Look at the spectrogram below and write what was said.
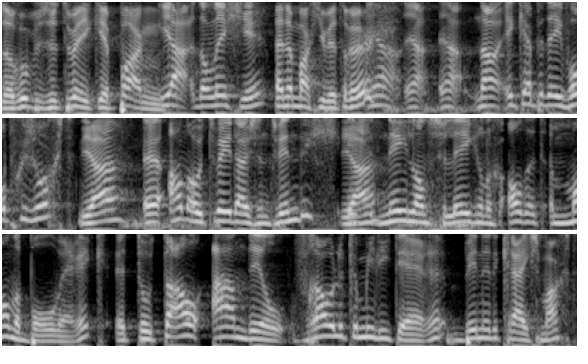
dan roepen ze twee keer pang. Ja, dan lig je. En dan mag je weer terug. Ja, ja, ja. Nou, ik heb het even opgezocht. Ja? Eh, anno 2020 Ja? is het Nederlandse leger nog altijd een mannenbolwerk. Het totaal aandeel vrouwelijke militairen binnen de krijgsmacht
